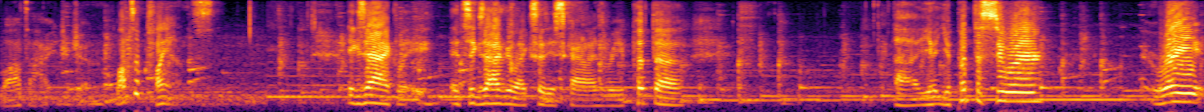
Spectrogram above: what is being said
Lots of hydrogen. Lots of plants. Exactly. It's exactly like City Skylines where you put the uh, you, you put the sewer right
